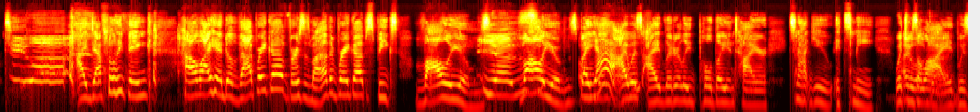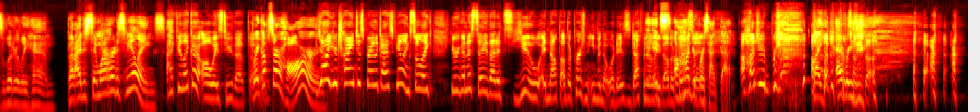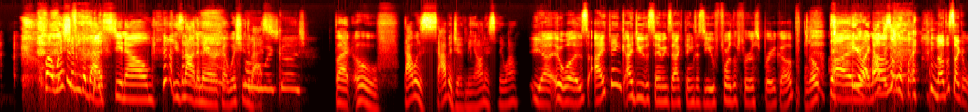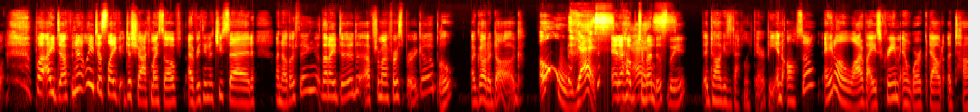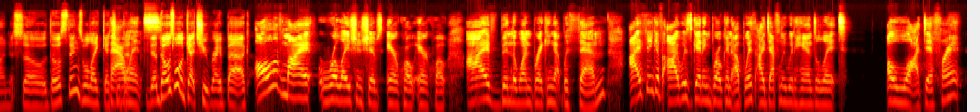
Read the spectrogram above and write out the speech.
I definitely think how I handled that breakup versus my other breakup speaks volumes. yes. Volumes. But Oh yeah, I was I literally pulled the entire, it's not you, it's me, which I was a lie. that. It was literally him. But I just didn't want to hurt his feelings. I feel like I always do that though. Breakups are hard. Yeah, you're trying to spare the guy's feelings. So like you're gonna say that it's you and not the other person, even though it is definitely it's the other person. 100% that. A hundred percent. Like, a hundred percent everything. But wish him the best, you know. He's not in America. Wish you the best. oh my gosh. But oof, that was savage of me, honestly. Wow. Yeah, it was. I think I do the same exact things as you for the first breakup. Nope. I, You're like, not um, the second one. not the second one. But I definitely just like distract myself. Everything that you said. Another thing that I did after my first breakup, Oh, I got a dog. oh, yes. And it helped Yes. tremendously. A dog is definitely therapy. And also, I ate a lot of ice cream and worked out a ton. So those things will like get Balance. you back. Th- Those will get you right back. all of my relationships, air quote, air quote, I've been the one breaking up with them. I think if I was getting broken up with, I definitely would handle it a lot different.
